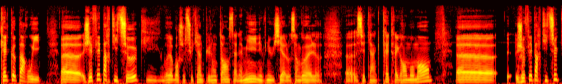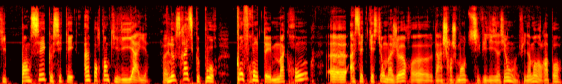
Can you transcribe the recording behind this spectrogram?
Quelque part, oui. Euh, j'ai fait partie de ceux qui, bon, d'abord, je le soutiens depuis longtemps. C'est un ami, il est venu ici à Los Angeles. euh, C'était un très très grand moment. Euh, je fais partie de ceux qui pensaient que c'était important qu'il y aille, Ouais. ne serait-ce que pour confronter Macron. Euh, à cette question majeure euh, d'un changement de civilisation, finalement, dans le rapport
